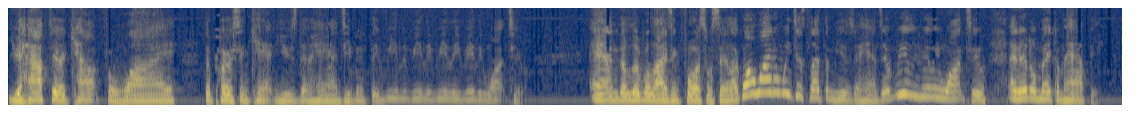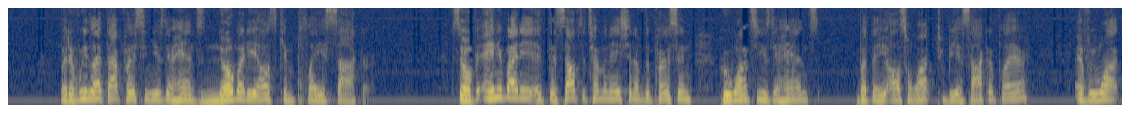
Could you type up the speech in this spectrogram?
you have to account for why the person can't use their hands, even if they really, really, really, really want to. And the liberalizing force will say, like, well, why don't we just let them use their hands? They really, really want to, and it'll make them happy. But if we let that person use their hands, nobody else can play soccer. So if anybody, if the self-determination of the person who wants to use their hands, but they also want to be a soccer player, if we want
